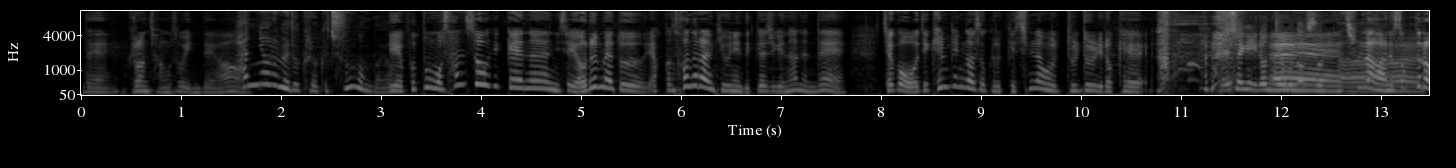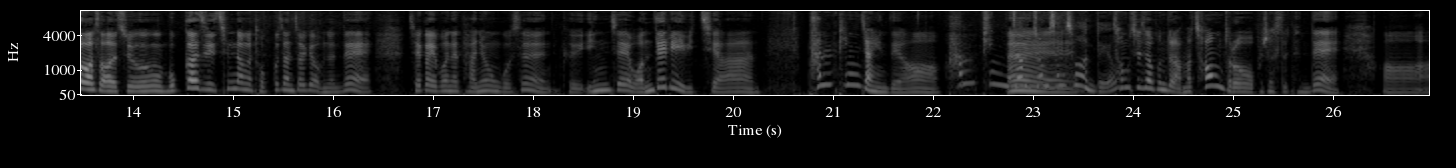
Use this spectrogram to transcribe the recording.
네, 그런 장소인데요. 한여름에도 그렇게 추운 건가요? 예, 보통 뭐 산속에는 이제 여름에도 약간 서늘한 기운이 느껴지긴 하는데 제가 어디 캠핑 가서 그렇게 침낭을 둘둘 이렇게 내 생에 이런 적은 예, 없었다. 침낭 안에 쏙 들어가서 아주 목까지 침낭을 덮고 잔 적이 없는데 제가 이번에 다녀온 곳은 그 인제 원대리에 위치한 팜핑장인데요. 팜핑장 네. 좀 생소한데요? 청취자분들 아마 처음 들어보셨을 텐데 어,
